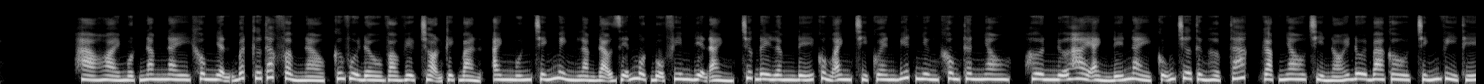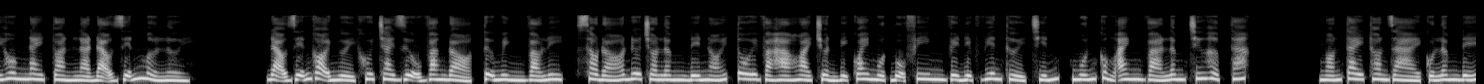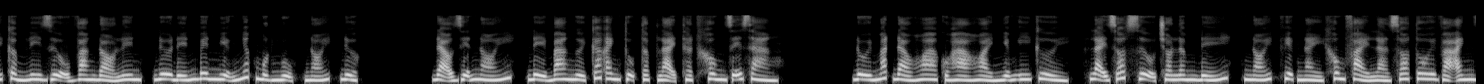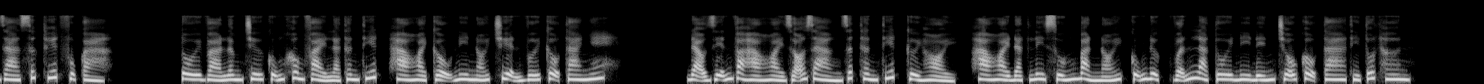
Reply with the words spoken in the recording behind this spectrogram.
Hà Hoài một năm nay không nhận bất cứ tác phẩm nào, cứ vùi đầu vào việc chọn kịch bản, anh muốn chính mình làm đạo diễn một bộ phim điện ảnh, trước đây Lâm Đế cùng anh chỉ quen biết nhưng không thân nhau, hơn nữa hai ảnh đế này cũng chưa từng hợp tác, gặp nhau chỉ nói đôi ba câu chính vì thế hôm nay toàn là đạo diễn mở lời. Đạo diễn gọi người khui chai rượu vang đỏ, tự mình vào ly, sau đó đưa cho Lâm Đế nói tôi và Hà Hoài chuẩn bị quay một bộ phim về điệp viên thời chiến, muốn cùng anh và Lâm chứ hợp tác. Ngón tay thon dài của Lâm Đế cầm ly rượu vang đỏ lên, đưa đến bên miệng nhấp một ngụm, nói, được. Đạo diễn nói, để ba người các anh tụ tập lại thật không dễ dàng. Đôi mắt đào hoa của Hà Hoài nhiễm ý cười, lại rót rượu cho Lâm Đế, nói, việc này không phải là do tôi và anh ra sức thuyết phục à. Tôi và Lâm Chư cũng không phải là thân thiết, Hà Hoài cậu đi nói chuyện với cậu ta nhé. Đạo diễn và Hà Hoài rõ ràng rất thân thiết cười hỏi, Hà Hoài đặt ly xuống bàn nói cũng được vẫn là tôi đi đến chỗ cậu ta thì tốt hơn.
